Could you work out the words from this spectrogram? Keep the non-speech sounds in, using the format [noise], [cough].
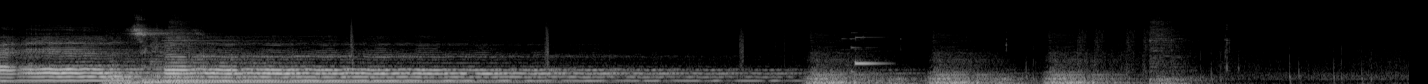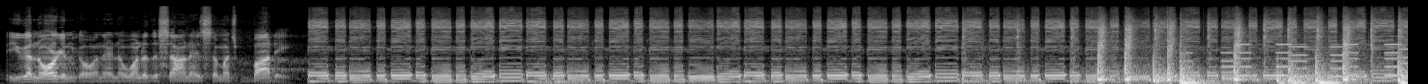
has come. You got an organ going there. No wonder the sound has so much body. [laughs]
